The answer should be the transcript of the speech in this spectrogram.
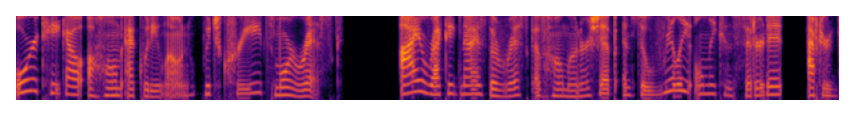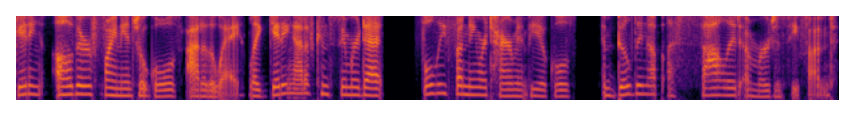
or take out a home equity loan, which creates more risk. I recognize the risk of home ownership and so really only considered it after getting other financial goals out of the way, like getting out of consumer debt, fully funding retirement vehicles, and building up a solid emergency fund.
